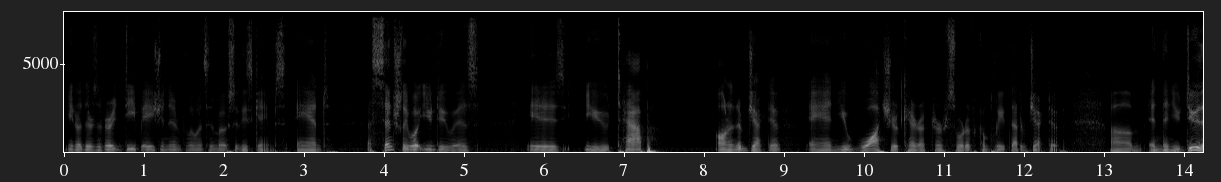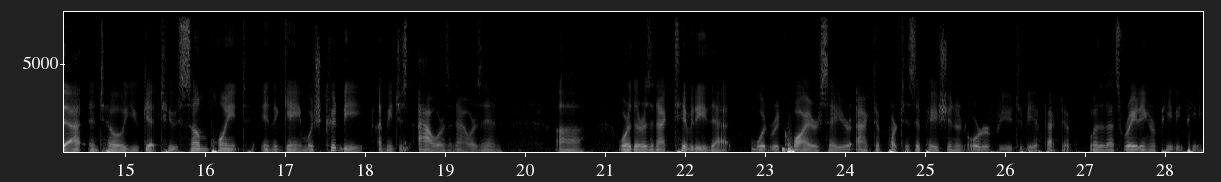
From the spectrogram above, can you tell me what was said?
You know, there's a very deep Asian influence in most of these games, and essentially what you do is is you tap on an objective and you watch your character sort of complete that objective. Um, and then you do that until you get to some point in the game, which could be, I mean, just hours and hours in, uh, where there is an activity that would require, say, your active participation in order for you to be effective, whether that's raiding or PvP.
